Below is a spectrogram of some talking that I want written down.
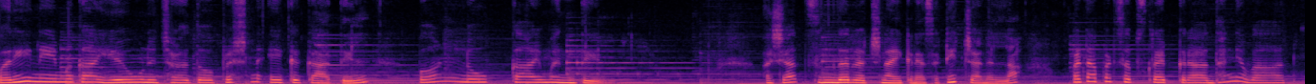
परी नेमका येऊन छळतो प्रश्न एककातील पण लोक काय म्हणतील? अशाच सुंदर रचना ऐकण्यासाठी चॅनलला पटापट सबस्क्राईब करा. धन्यवाद.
